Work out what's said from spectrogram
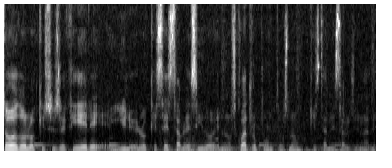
todo lo que se refiere y lo que está establecido en los cuatro puntos ¿no? que están establecidos en la ley.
